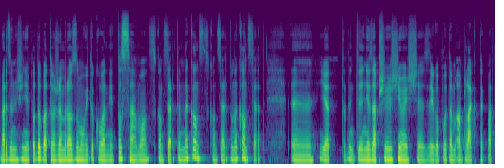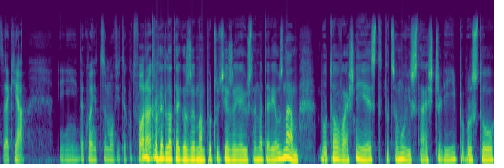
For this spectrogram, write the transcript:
Bardzo mi się nie podoba to, że Mrozu mówi dokładnie to samo z koncertem na konc- z koncertu na koncert. Ja, ty, ty nie zaprzyjaźniłeś się z jego płytą Unplugged tak bardzo jak ja. I dokładnie co mówi w tych No, utworach. trochę dlatego, że mam poczucie, że ja już ten materiał znam, bo to właśnie jest to, co mówisz, Staś, czyli po prostu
